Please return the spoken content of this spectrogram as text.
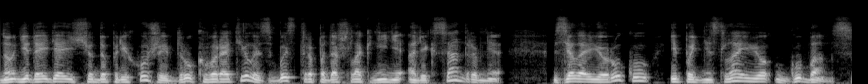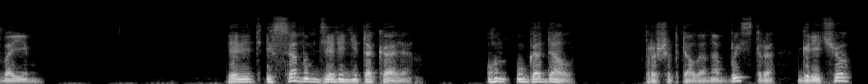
Но, не дойдя еще до прихожей, вдруг воротилась, быстро подошла к Нине Александровне, взяла ее руку и поднесла ее к губам своим. «Я ведь и в самом деле не такая. Он угадал», — прошептала она быстро, горячо,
